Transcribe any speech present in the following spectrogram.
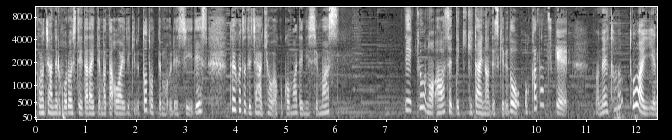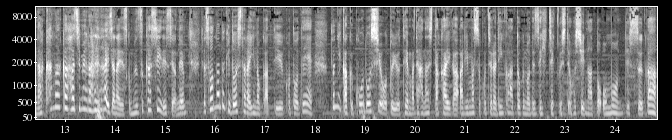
このチャンネルフォローしていただいてまたお会いできるととっても嬉しいです。ということでじゃあ今日はここまでにします。で今日の合わせて聞きたいなんですけれどお片付けね、ととはいえなかなか始められないじゃないですか。難しいですよね。じゃそんな時どうしたらいいのかっていうことでとにかく行動しようというテーマで話した回があります。こちらリンク貼っとくのでぜひチェックしてほしいなと思うんですが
